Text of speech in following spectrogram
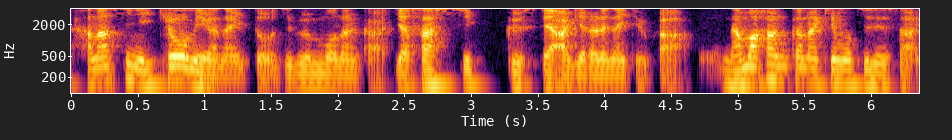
話に興味がないと自分もなんか優しくしてあげられないというか、生半可な気持ちでさ、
